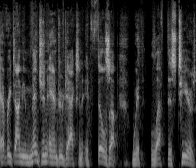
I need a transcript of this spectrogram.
Every time you mention Andrew Jackson, it fills up with leftist tears.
